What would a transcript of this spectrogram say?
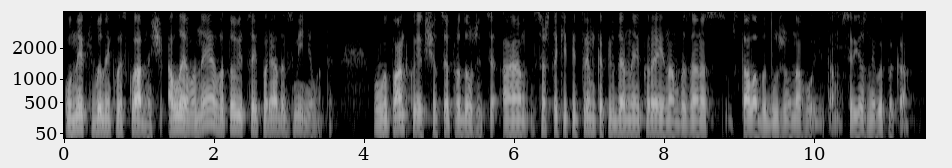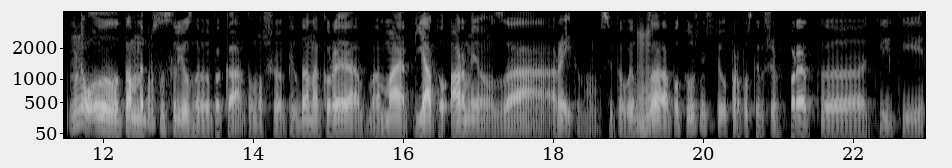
у них виникли складнощі, але вони готові цей порядок змінювати у випадку, якщо це продовжиться. А все ж таки підтримка Південної Кореї нам би зараз стала би дуже у нагоді. Там серйозний ВПК. Ну е, там не просто серйозне ВПК, тому що Південна Корея е, має п'яту армію за рейтингом світовим Мгм. за потужністю, пропустивши вперед е, тільки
